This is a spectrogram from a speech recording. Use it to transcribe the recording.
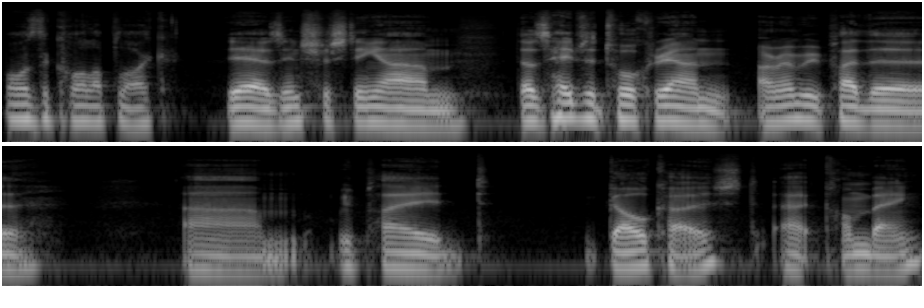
What was the call up like? yeah, it was interesting. Um, there was heaps of talk around. I remember we played the um, we played Gold Coast at CommBank.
